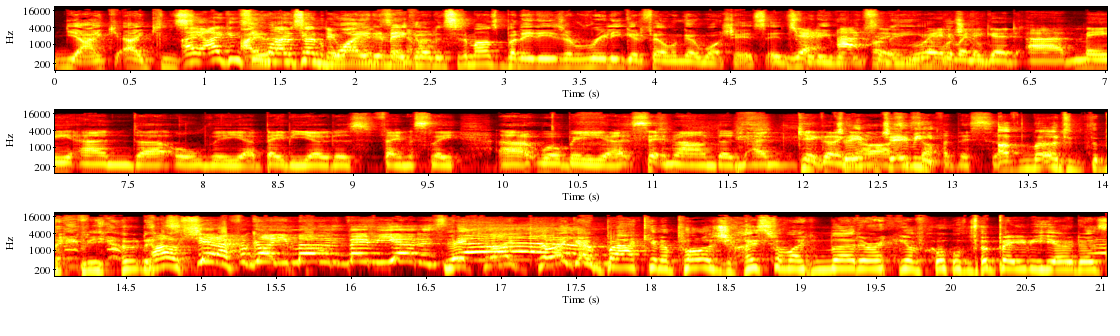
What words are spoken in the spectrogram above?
yeah, I, I can I- I can see why it understand why it in didn't make it cinema. in cinemas, but it is a really good film and go watch it. It's, it's yeah, really really absolutely, funny. I really, really good. Uh, me and uh, all the uh, baby Yodas, famously, uh, will be uh, sitting around and, and giggling Jamie, our asses Jamie off at this. uh, I've murdered the baby Yodas. oh shit! I forgot you murdered the baby Yodas. Yeah, no! can I, can I go back and apologise for my murdering of all the baby Yodas?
